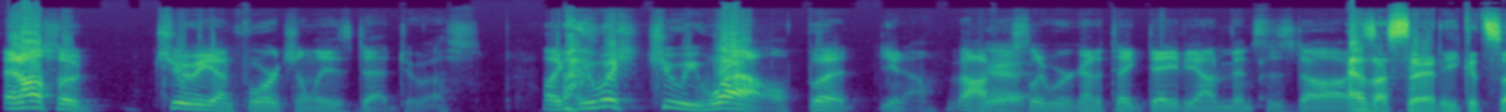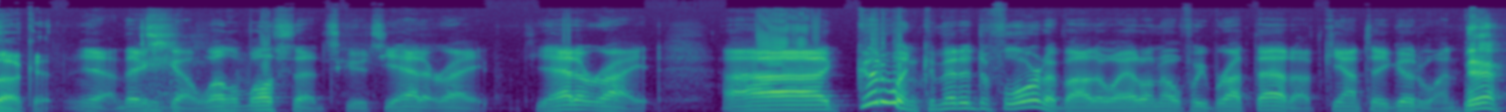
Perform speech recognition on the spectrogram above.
and also Chewy unfortunately is dead to us. Like we wish Chewy well, but you know, obviously we're going to take Davion Mintz's dog. As I said, he could suck it. Yeah, there you go. Well, well said, Scoots. You had it right. You had it right. Uh, Goodwin committed to Florida, by the way. I don't know if we brought that up. Keontae Goodwin. Yeah.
